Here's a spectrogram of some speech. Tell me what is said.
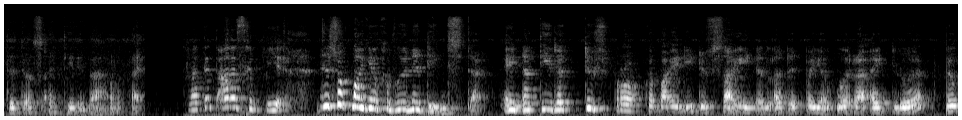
Dit was uit hierdie wêreld uit. Wat het alles gebeur? Dis ook maar jou gewone dienste en natuurlik toesprake by die dosyn en laat dit by jou ore uitloop. Hulle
